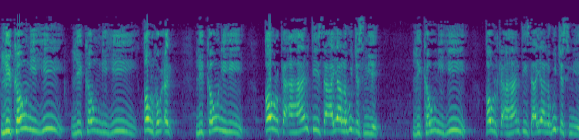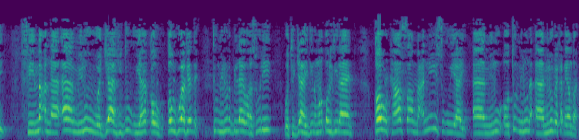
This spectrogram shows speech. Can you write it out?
likawnihi likawnihi qawlka u celi. Likawnihi qawlka ahaantiisa ayaa lagu jasmiyey. Likawnihi qawlka ahaantiisa ayaa lagu jasmiyey. Fii macnaa aaminuu wajaahidu uu yahay qawlku qawlku waa keede. Tu'minuuna billahi warasuulihi watujaahidiina mana qawlki ilahan qawlkaasaa macnihiisu uu yahay aaminu oo tu'minuuna aaminu bay ka dhigan tahay.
